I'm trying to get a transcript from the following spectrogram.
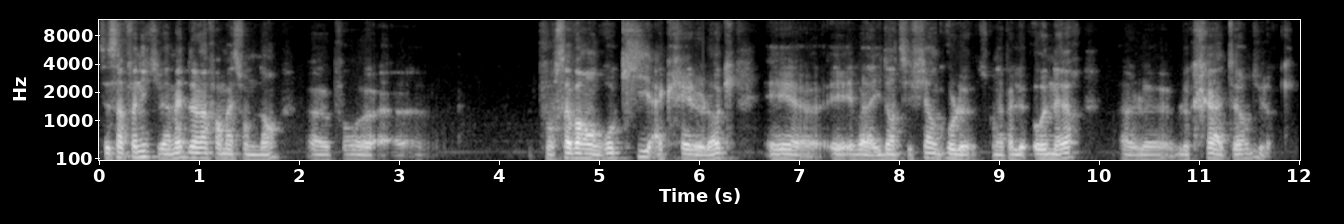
C'est Symfony qui va mettre de l'information dedans euh, pour, euh, pour savoir en gros qui a créé le lock et, euh, voilà, identifier en gros ce qu'on appelle le owner, le, créateur du lock.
